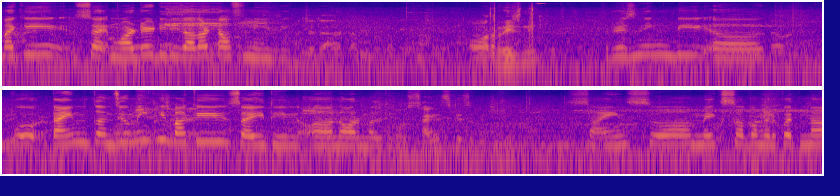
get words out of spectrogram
बाकी मॉडरेट ही थी ज़्यादा टफ नहीं थी। अच्छा ज़्यादा और रीजनिंग रीजनिंग भी वो टाइम कंज्यूमिंग थी बाकी सही थी नॉर्मल थी। साइंस कैसे साइंस मिक्स था तो मेरे को इतना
